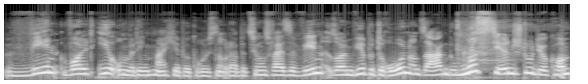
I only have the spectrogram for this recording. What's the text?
wen wollt ihr unbedingt mal hier begrüßen oder beziehungsweise wen sollen wir bedrohen und sagen, du musst hier ins Studio kommen?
